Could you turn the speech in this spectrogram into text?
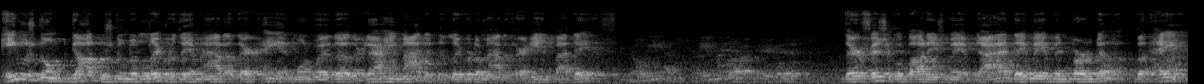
he was going, God was going to deliver them out of their hand one way or the other. Now, He might have delivered them out of their hand by death. Their physical bodies may have died, they may have been burned up, but hey,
